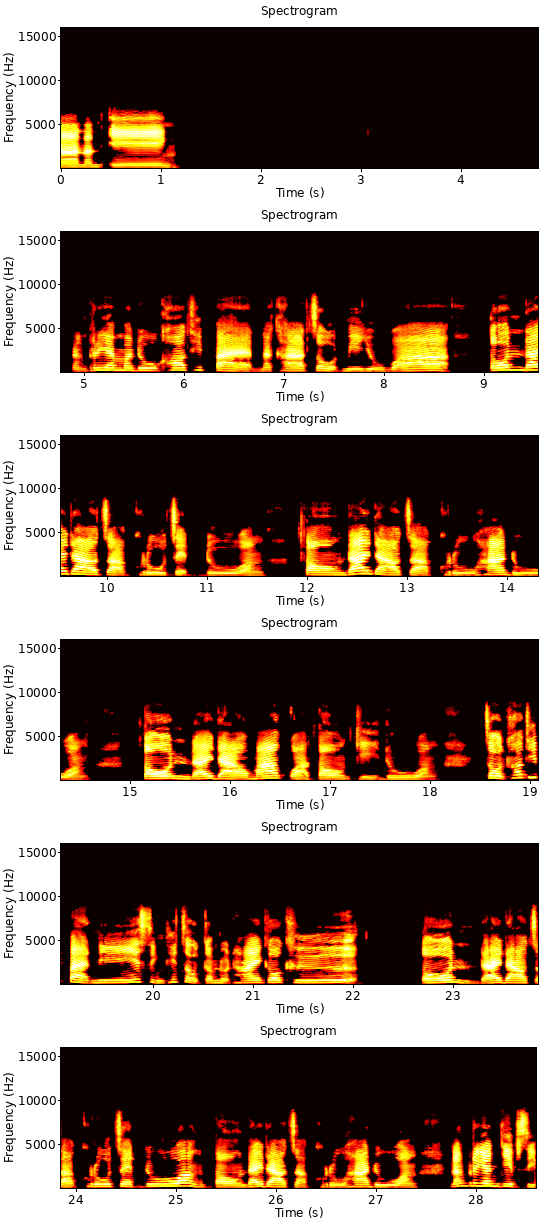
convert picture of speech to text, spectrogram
5 นั่นเอง นักเรียนมาดูข้อที่ 8 นะคะ โจทย์มีอยู่ว่า ต้นได้ดาวจากครู 7 ดวง ตองได้ดาวจากครู 5 ดวง ต้นได้ดาวมากกว่าตองกี่ดวง โจทย์ข้อที่ 8 นี้สิ่งที่โจทย์กำหนดให้ก็คือ ต้นได้ดาวจากครูเจ็ดดวง ตองได้ดาวจากครูห้าดวง นักเรียนหยิบสี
